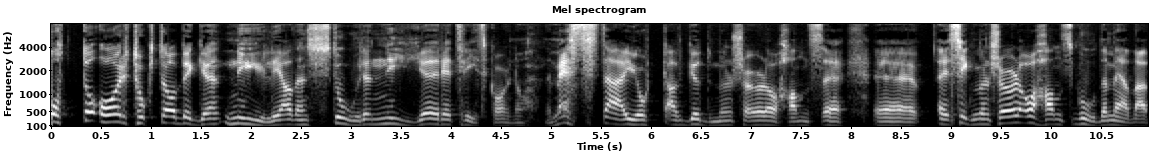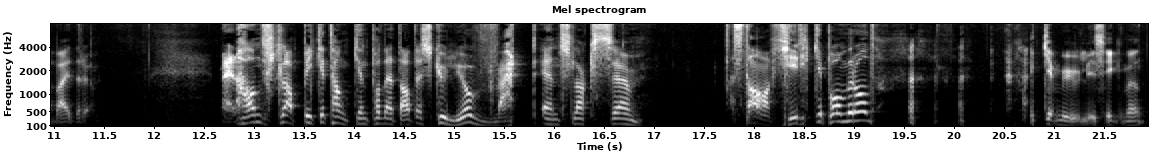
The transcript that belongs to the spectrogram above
Åtte år tok det å bygge nylig av den store, nye retreatgården. Det meste er gjort av Gudmund sjøl og hans, eh, eh, Sigmund sjøl og hans gode medarbeidere. Men han slapp ikke tanken på dette, at det skulle jo vært en slags eh, stavkirke på området. er ikke mulig, Sigmund.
